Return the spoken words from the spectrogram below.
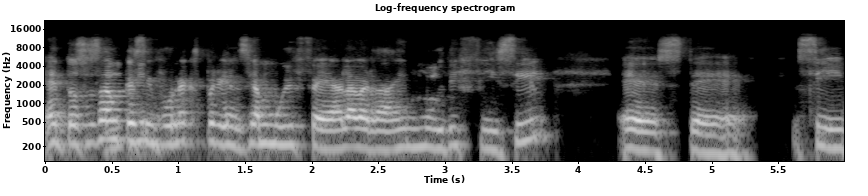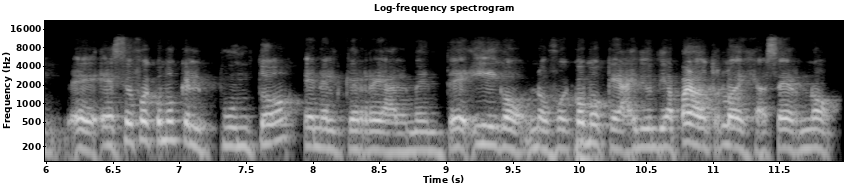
Entonces, aunque sí fue una experiencia muy fea, la verdad, y muy difícil, este, sí, eh, ese fue como que el punto en el que realmente, y digo, no fue como que, ay, de un día para otro lo dejé hacer, no.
